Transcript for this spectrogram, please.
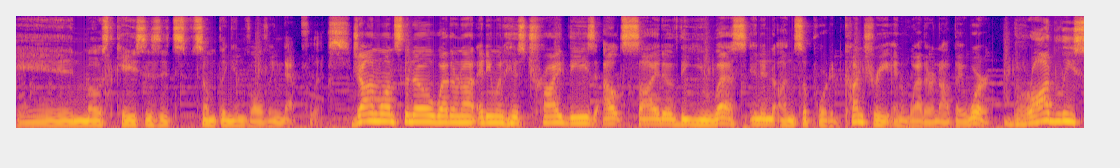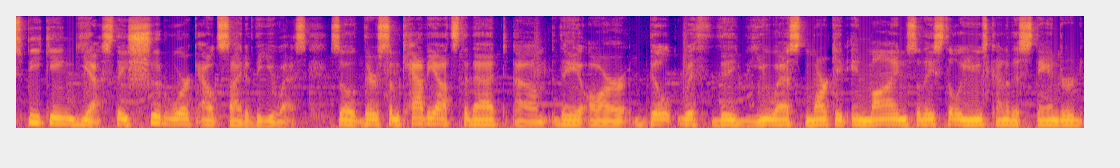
In most cases, it's something involving Netflix. John wants to know whether or not anyone has tried these outside of the US in an unsupported country and whether or not they work. Broadly speaking, yes, they should work outside of the US. So there's some caveats to that. Um, they are built with the US market in mind, so they still use kind of the standard,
